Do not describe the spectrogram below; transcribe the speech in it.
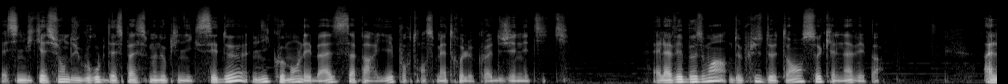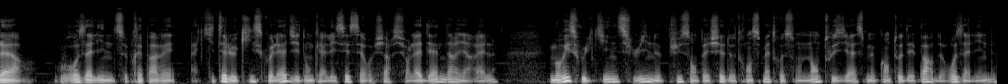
La signification du groupe d'espace monoclinique C2, ni comment les bases s'appariaient pour transmettre le code génétique. Elle avait besoin de plus de temps, ce qu'elle n'avait pas. L'heure où Rosalind se préparait à quitter le King's College et donc à laisser ses recherches sur l'ADN derrière elle, Maurice Wilkins, lui, ne put s'empêcher de transmettre son enthousiasme quant au départ de Rosalind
